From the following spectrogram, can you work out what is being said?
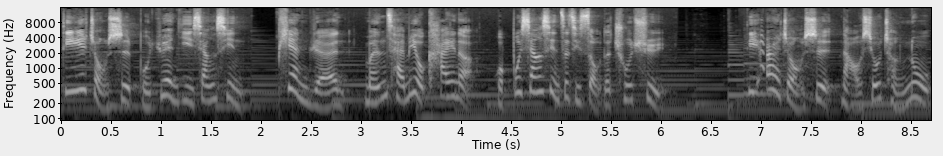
第一种是不愿意相信。骗人，门才没有开呢！我不相信自己走得出去。第二种是恼羞成怒，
